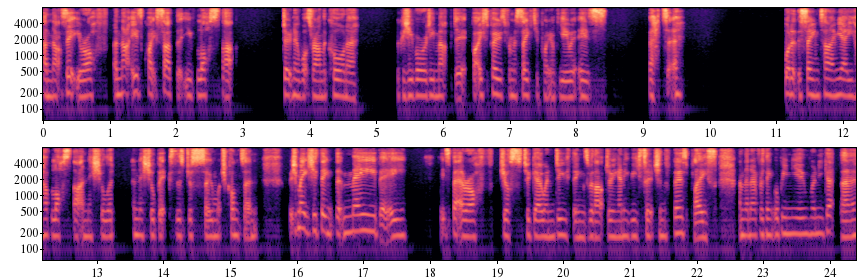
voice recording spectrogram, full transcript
and that's it. You're off, and that is quite sad that you've lost that. Don't know what's around the corner because you've already mapped it. But I suppose from a safety point of view, it is better. But at the same time, yeah, you have lost that initial initial bit because there's just so much content, which makes you think that maybe it's better off just to go and do things without doing any research in the first place, and then everything will be new when you get there.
